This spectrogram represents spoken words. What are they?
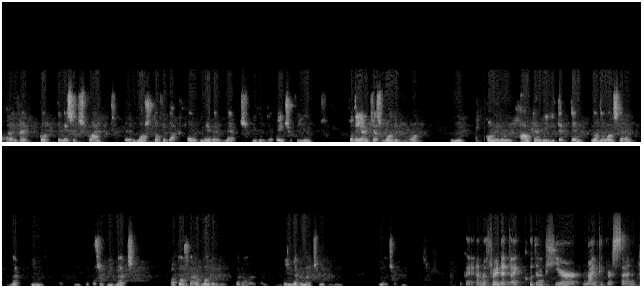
uh, if I got the message right, uh, most of the black holes never merge within the age of the universe. So they are just wandering around you comment on how can we detect them, not the ones that are not in, in the possibly merged, but those that are wandering, that are will never merge with the HRV. Okay, I'm afraid that I couldn't hear 90%.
